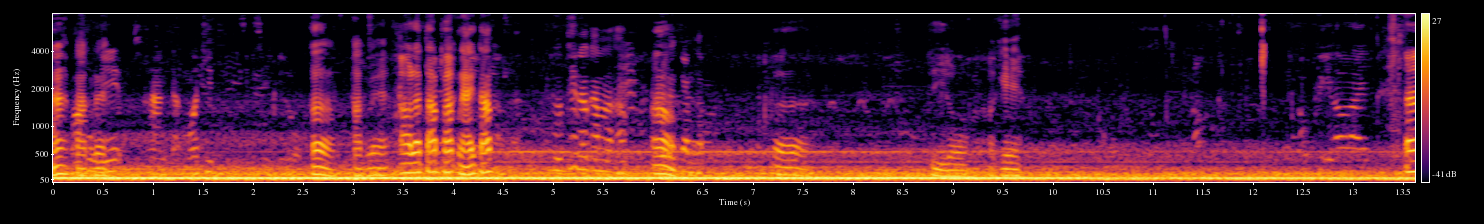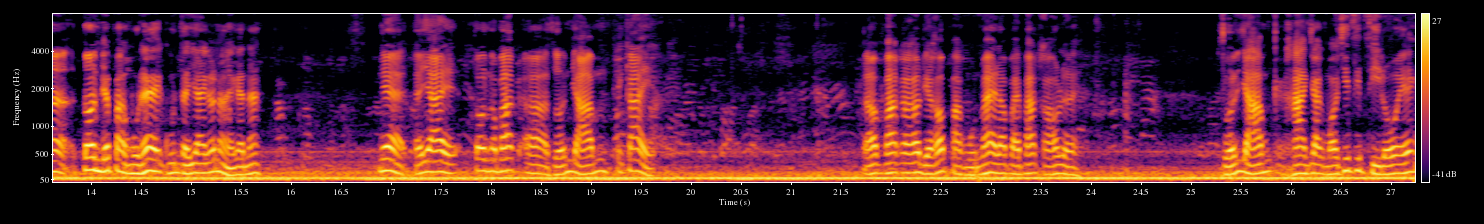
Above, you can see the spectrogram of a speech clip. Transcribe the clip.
นะว่าปักพรุ่งเลยนี้ห่างจากหมอชิดสิบสี่กิโลเออปักเลยเอาแล้วตับพักไหนตับ อยู่ที่เดียวกันนะครับอ้าว ที่เดียวกันครับเออสี่โลโอเคเออต้นเดี๋ยวปักหมุดให้คุณสายใยเขาหน่อยกันนะเนี่ยสายใยต้นก็พักอ่าสวนหยามใกล้ๆแล้วพักเขาเดี๋ยวเขาปักหมุดมาให้เราไปพักเขาเลย สวนยามห่างจากหมอชิด14 โลเอง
